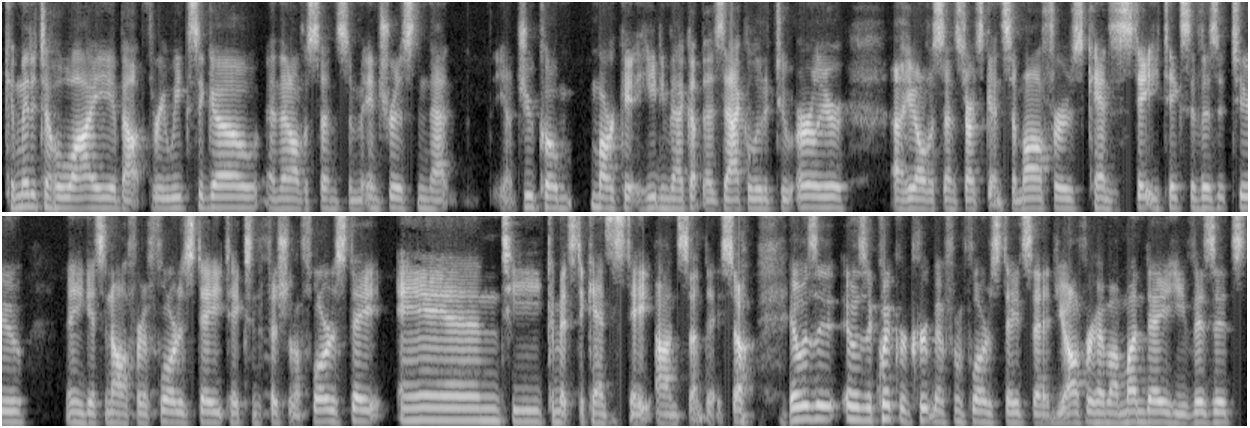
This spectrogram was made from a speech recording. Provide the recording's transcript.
committed to Hawaii about three weeks ago, and then all of a sudden some interest in that you know JUCO market heating back up that Zach alluded to earlier. Uh, he all of a sudden starts getting some offers. Kansas State he takes a visit to. Then he gets an offer to Florida State, takes an official to Florida State, and he commits to Kansas State on Sunday. So it was a it was a quick recruitment from Florida State. Said you offer him on Monday, he visits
